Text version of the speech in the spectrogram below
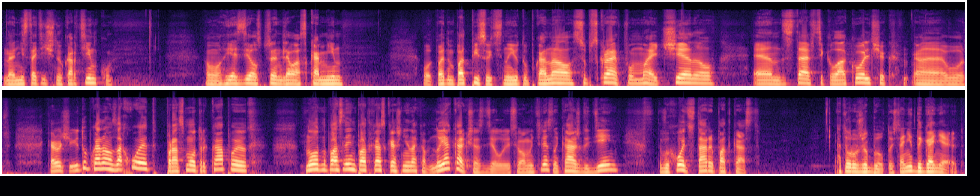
э, нестатичную картинку. Вот, я сделал специально для вас камин. Вот, поэтому подписывайтесь на YouTube канал, subscribe for my channel, and ставьте колокольчик. Э, вот. Короче, YouTube канал заходит, просмотры капают. Ну вот на последний подкаст, конечно, не накапливает. Но я как сейчас делаю, если вам интересно, каждый день выходит старый подкаст, который уже был. То есть они догоняют.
